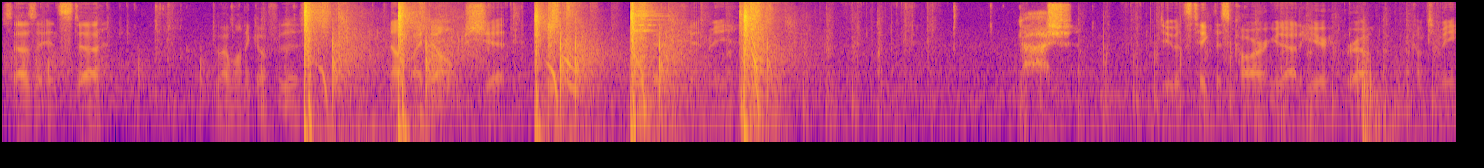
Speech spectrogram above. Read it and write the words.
So that was an insta. Do I want to go for this? Nope, I don't. Shit. Okay, you kidding me? Gosh, Dude, take this car and get out of here, bro. Come to me.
